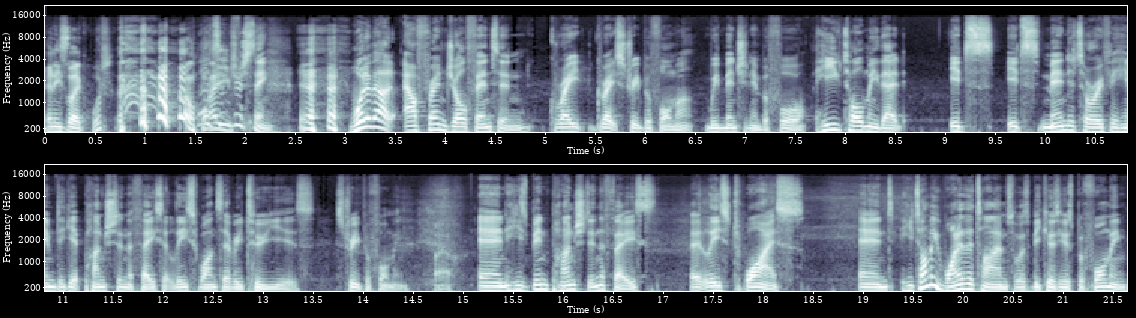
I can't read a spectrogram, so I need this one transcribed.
And he's like, "What?" That's interesting. What about our friend Joel Fenton, great great street performer? We mentioned him before. He told me that it's it's mandatory for him to get punched in the face at least once every 2 years street performing. Wow. And he's been punched in the face at least twice. And he told me one of the times was because he was performing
